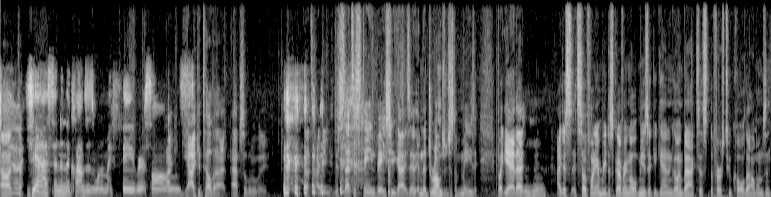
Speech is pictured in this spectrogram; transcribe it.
Uh, that- Yeah, "Send in the Clowns" is one of my favorite I, songs. yeah, I could tell that absolutely. That's, I mean, just that sustained bass, you guys, and, and the drums are just amazing. But yeah, that hmm I just it's so funny. I'm rediscovering old music again and going back to the first two Cold albums and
